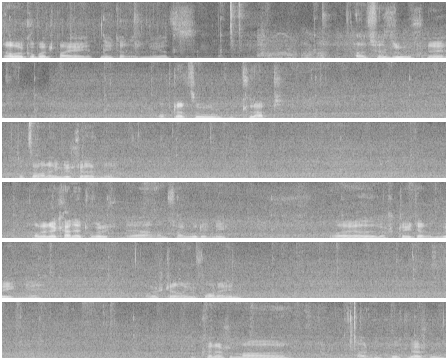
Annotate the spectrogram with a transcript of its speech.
Aber Gruppe speichere jetzt nicht, das ist mir jetzt als Versuch, ne? Ob das so klappt, das haben wir dahingestellt, ne? Aber der kann ja theoretisch, ja, anfangen würde ich nicht. Weil da steht ja im Weg, ne? Aber ich stelle ihn hier vorne hin. Wir können ja schon mal alten Kurs löschen.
